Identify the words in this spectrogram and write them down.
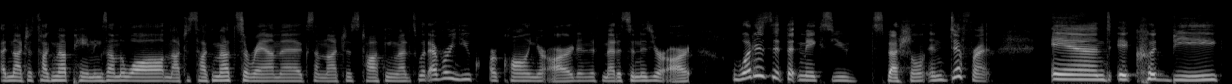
I'm not just talking about paintings on the wall. I'm not just talking about ceramics. I'm not just talking about it's whatever you are calling your art. And if medicine is your art, what is it that makes you special and different? And it could be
